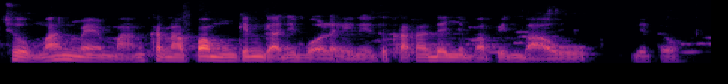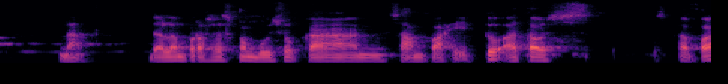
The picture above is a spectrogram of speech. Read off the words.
cuman memang kenapa mungkin nggak dibolehin itu karena dia nyebabin bau gitu. Nah, dalam proses pembusukan sampah itu atau apa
